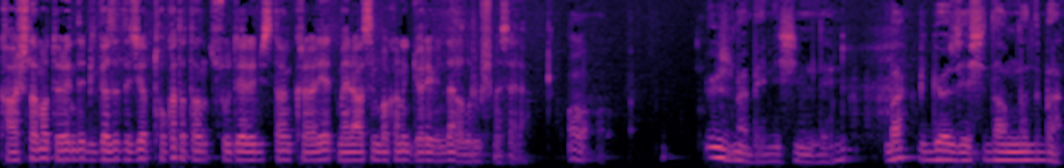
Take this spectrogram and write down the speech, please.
karşılama töreninde bir gazeteciye tokat atan Suudi Arabistan Kraliyet Merasim Bakanı görevinden alınmış mesela. O, üzme beni şimdi. Bak bir gözyaşı damladı bak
